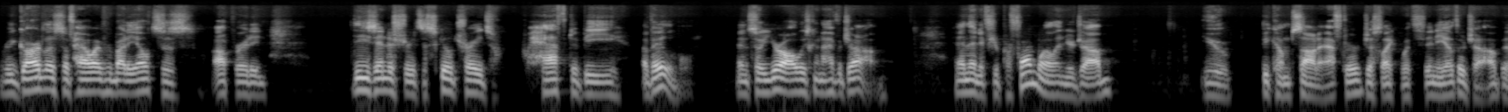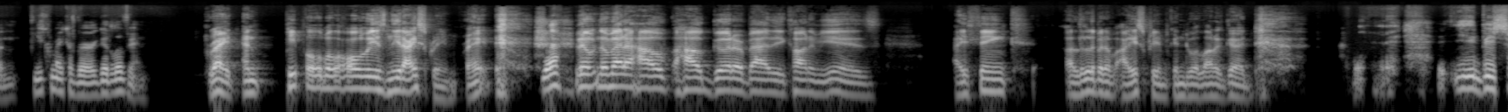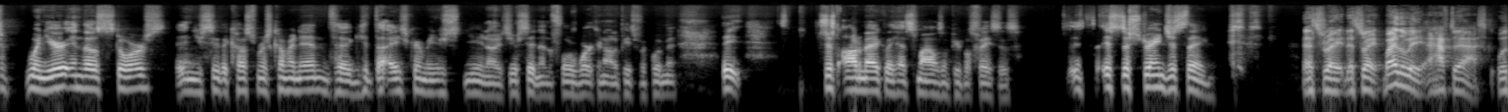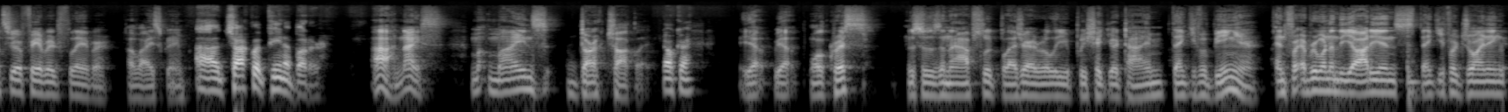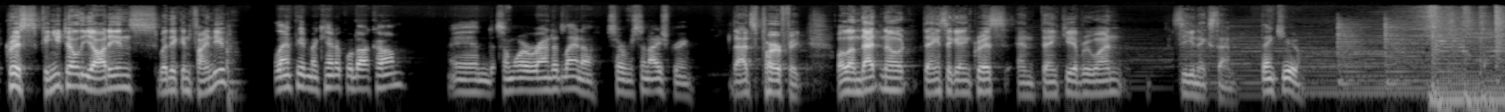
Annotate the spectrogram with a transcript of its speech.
regardless of how everybody else is operating these industries, the skilled trades, have to be available. And so you're always going to have a job. And then if you perform well in your job, you become sought after, just like with any other job, and you can make a very good living. Right. And people will always need ice cream, right? Yeah. no, no matter how how good or bad the economy is, I think a little bit of ice cream can do a lot of good. you'd be when you're in those stores and you see the customers coming in to get the ice cream and you're you know you're sitting on the floor working on a piece of equipment they just automatically have smiles on people's faces it's it's the strangest thing That's right. That's right. By the way, I have to ask, what's your favorite flavor of ice cream? uh chocolate peanut butter Ah, nice. M- mine's dark chocolate. okay Yep, yep. Well, Chris, this was an absolute pleasure. I really appreciate your time. Thank you for being here. And for everyone in the audience, thank you for joining. Chris, can you tell the audience where they can find you? lampienmechanical.com and somewhere around atlanta servicing ice cream That's perfect. Well, on that note, thanks again, Chris, and thank you, everyone. See you next time. thank you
